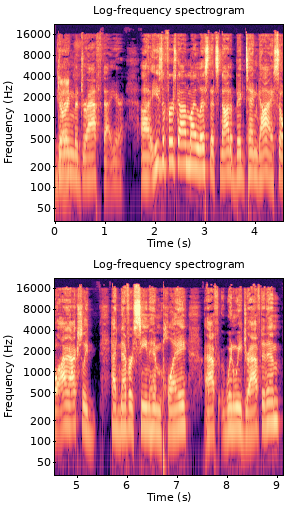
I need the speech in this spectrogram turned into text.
during the draft that year. Uh, he's the first guy on my list that's not a Big Ten guy, so I actually had never seen him play after when we drafted him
